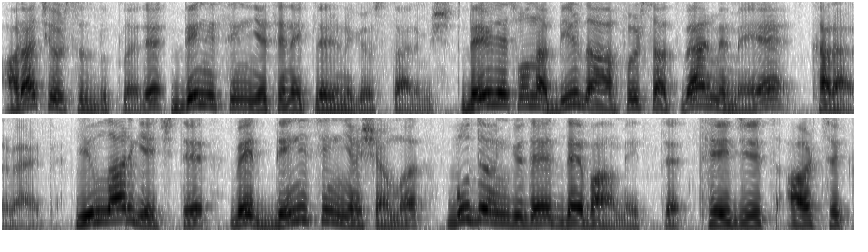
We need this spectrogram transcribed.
araç hırsızlıkları Deniz'in yeteneklerini göstermişti. Devlet ona bir daha fırsat vermemeye karar verdi. Yıllar geçti ve Deniz'in yaşamı bu döngüde devam etti. Tecrit artık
